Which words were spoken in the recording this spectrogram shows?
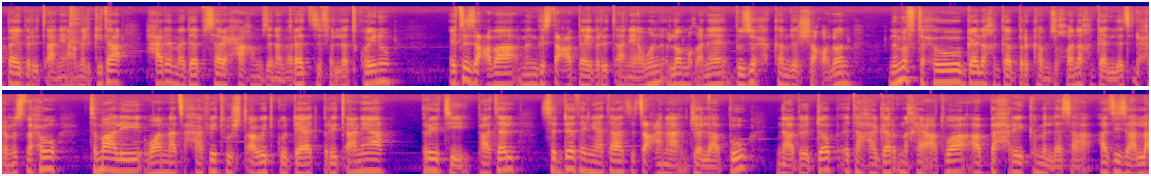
ዓባይ ብሪጣንያ ኣመልኪታ ሓደ መደብ ሰሪሓ ከም ዝነበረት ዝፍለጥ ኮይኑ እቲ ዛዕባ መንግስቲ ዓባይ ብሪጣንያ እውን ሎሚ ቀነ ብዙሕ ከም ዘሸቐሎን ንምፍትሑ ገለ ክገብር ከም ዝኾነ ክገልጽ ድሕሪ ምጽንሑ ትማሊ ዋና ጸሓፊት ውሽጣዊት ጉዳያት ብሪጣንያ ፕሪቲ ፓተል ስደተኛታት ዝፀዓና ጀላቡ ናብ ዶብ እታ ሃገር ንኸይኣትዋ ኣብ ባሕሪ ክምለሳ ኣዚዛ ኣላ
